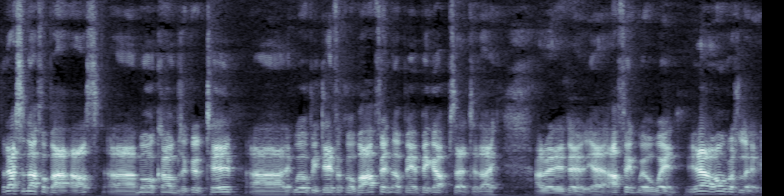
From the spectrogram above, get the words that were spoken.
but that's enough about us. Uh, Morecambe's a good team. Uh, it will be difficult, but I think there'll be a big upset today. I really do. Yeah, I think we'll win. Yeah, obviously.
